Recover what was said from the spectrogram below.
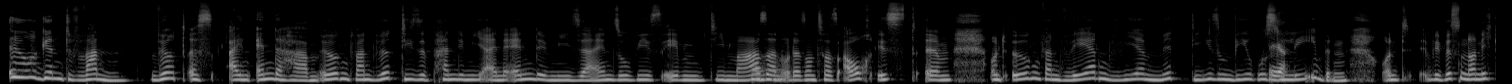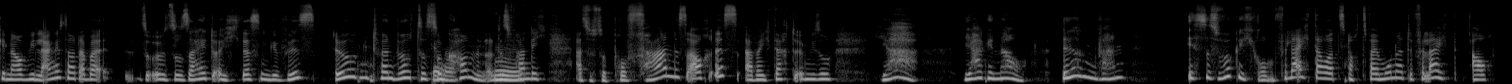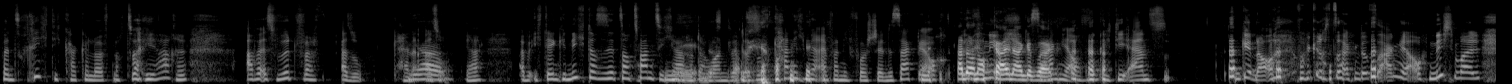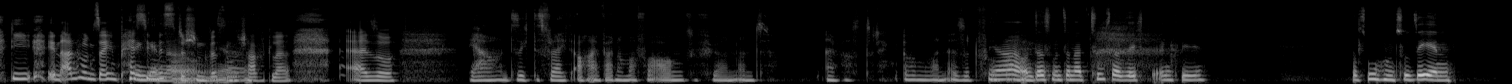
irgendwann wird es ein Ende haben. Irgendwann wird diese Pandemie eine Endemie sein, so wie es eben die Masern oder sonst was auch ist. Ähm, und irgendwann werden wir mit diesem Virus Ja. leben. Und wir wissen noch nicht genau, wie lange es dauert, aber so, so seid euch dessen gewiss, irgendwann wird es so Genau. kommen. Und das fand ich, also so profan das auch ist, aber ich dachte irgendwie so, ja, ja, genau. Irgendwann ist es wirklich rum. Vielleicht dauert es noch zwei Monate, vielleicht auch, wenn es richtig kacke läuft, noch zwei Jahre. Aber es wird, also, keine Ja. also, ja. Aber ich denke nicht, dass es jetzt noch 20 Jahre Nee, dauern wird. Also, das kann ich mir einfach nicht vorstellen. Das sagt ja auch. Hat auch noch keiner das gesagt. sagen ja auch wirklich die ernst. Genau, ich wollte gerade sagen, das sagen ja auch nicht mal die in Anführungszeichen pessimistischen Genau, ja. Wissenschaftler. Also, ja, und sich das vielleicht auch einfach nochmal vor Augen zu führen und einfach so zu denken, irgendwann ist es vorbei. Ja, und das mit so einer Zuversicht irgendwie versuchen zu sehen.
